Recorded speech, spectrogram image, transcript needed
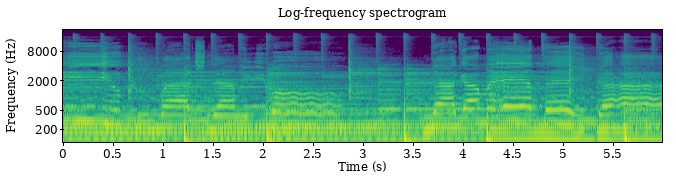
りゆく街並みを眺めていた。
